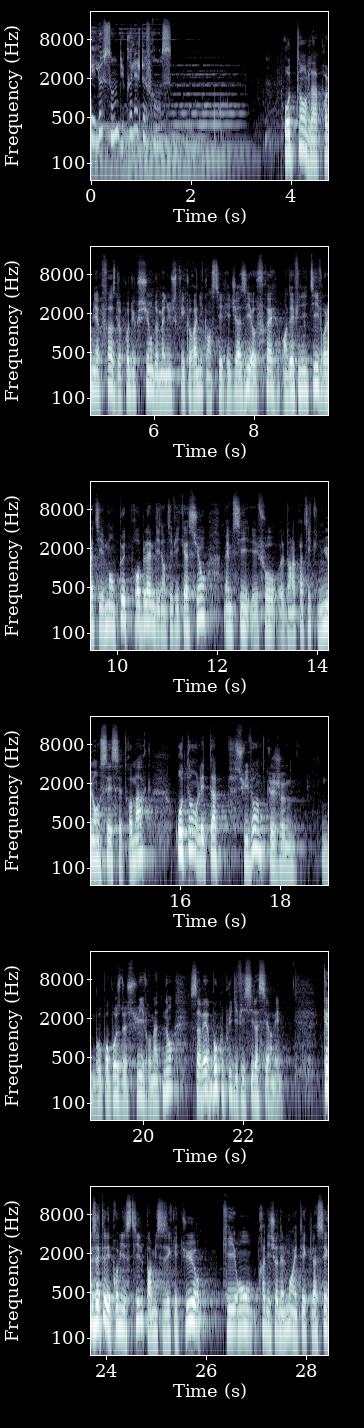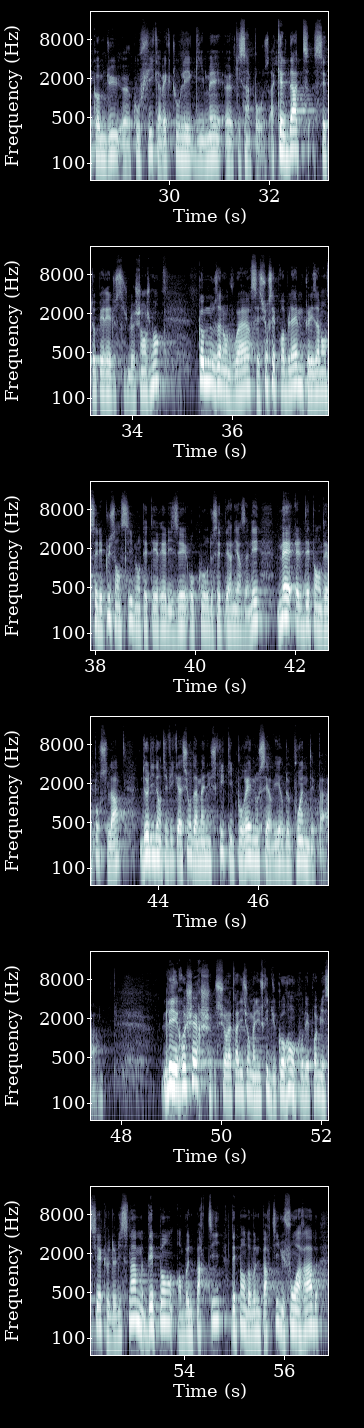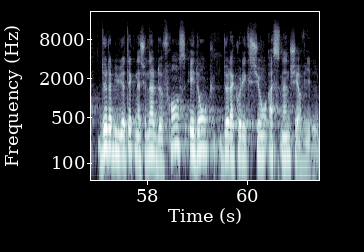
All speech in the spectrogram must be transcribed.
Les leçons du Collège de France. Autant la première phase de production de manuscrits coraniques en style hijazi offrait en définitive relativement peu de problèmes d'identification, même s'il faut dans la pratique nuancer cette remarque, autant l'étape suivante que je vous propose de suivre maintenant s'avère beaucoup plus difficile à cerner. Quels étaient les premiers styles parmi ces écritures? Qui ont traditionnellement été classés comme du euh, koufique avec tous les guillemets euh, qui s'imposent. À quelle date s'est opéré le changement? Comme nous allons le voir, c'est sur ces problèmes que les avancées les plus sensibles ont été réalisées au cours de ces dernières années, mais elles dépendaient pour cela de l'identification d'un manuscrit qui pourrait nous servir de point de départ. Les recherches sur la tradition manuscrite du Coran au cours des premiers siècles de l'islam dépendent en bonne partie, du fonds arabe de la Bibliothèque nationale de France et donc de la collection Aslan Cherville.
